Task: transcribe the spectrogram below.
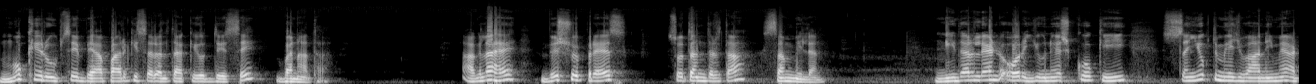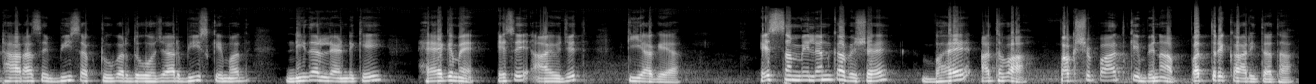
मुख्य रूप से व्यापार की सरलता के उद्देश्य से बना था। अगला है विश्व प्रेस स्वतंत्रता सम्मेलन। नीदरलैंड और यूनेस्को की संयुक्त मेजबानी में 18 से 20 अक्टूबर 2020 के मध्य नीदरलैंड के हैग में इसे आयोजित किया गया। इस सम्मेलन का विषय भय अथवा पक्षपात के बिना पत्रकारिता था।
